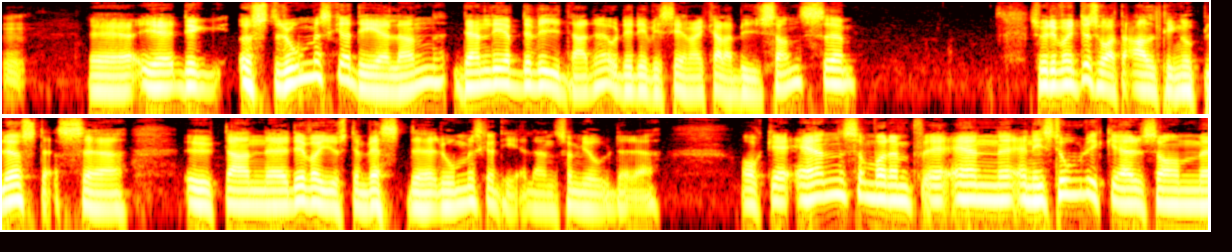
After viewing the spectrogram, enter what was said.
Mm. Eh, den östromerska delen, den levde vidare och det är det vi senare kallar Bysans. Så det var inte så att allting upplöstes, utan det var just den västromerska delen som gjorde det. Och eh, en som var den, eh, en, en historiker som eh,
